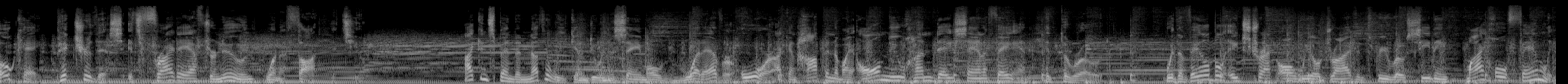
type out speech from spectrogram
Okay, picture this. It's Friday afternoon when a thought hits you. I can spend another weekend doing the same old whatever, or I can hop into my all-new Hyundai Santa Fe and hit the road. With available H-Track all-wheel drive and three-row seating, my whole family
